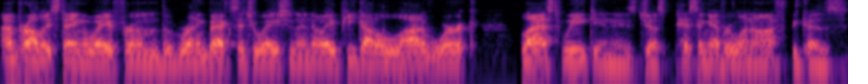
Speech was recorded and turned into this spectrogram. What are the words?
I'm probably staying away from the running back situation. I know AP got a lot of work last week and is just pissing everyone off because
